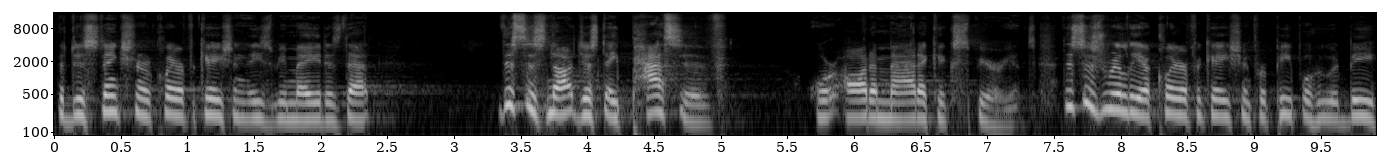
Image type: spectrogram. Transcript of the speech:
the distinction or clarification that needs to be made is that this is not just a passive or automatic experience. This is really a clarification for people who would be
